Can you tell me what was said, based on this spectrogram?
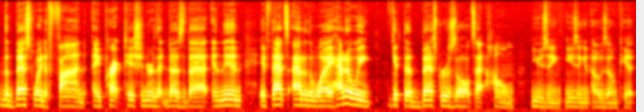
the best way to find a practitioner that does that? And then if that's out of the way, how do we get the best results at home using using an ozone kit?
